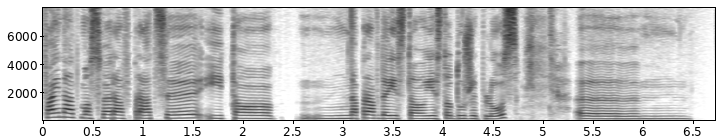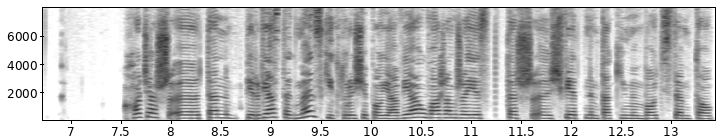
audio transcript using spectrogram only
fajna atmosfera w pracy i to mm, naprawdę jest to, jest to duży plus. Chociaż e, ten pierwiastek męski, który się pojawia, uważam, że jest też e, świetnym takim bodźcem, to,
